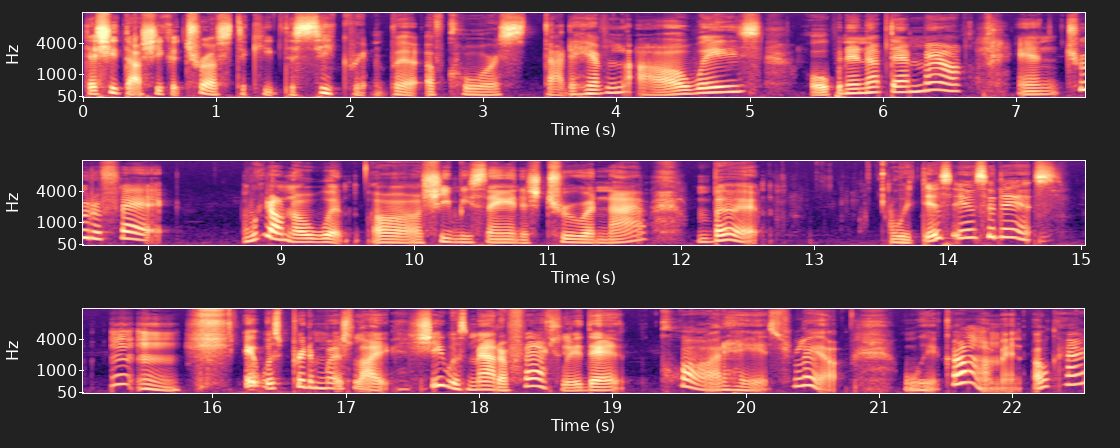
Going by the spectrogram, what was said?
that she thought she could trust to keep the secret. But of course, Dr. Heaven always opening up that mouth. And true to fact, we don't know what uh, she be saying is true or not. But with this incident, it was pretty much like she was matter of factly that Quad had slept with Common. Okay.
